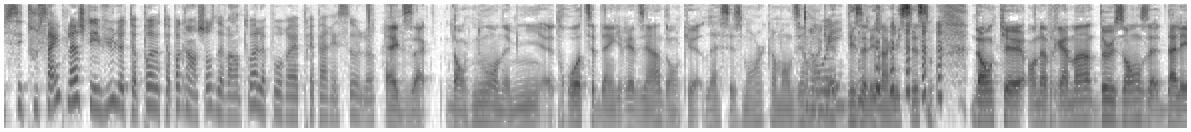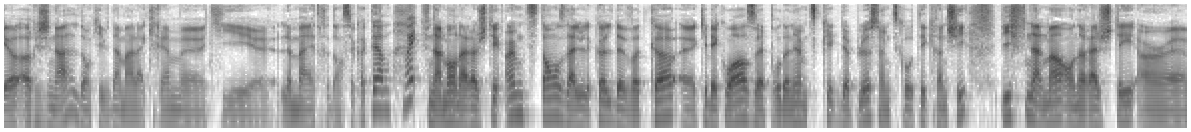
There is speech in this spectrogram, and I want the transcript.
c'est tout simple, là. Je t'ai vu, là. T'as pas, pas grand-chose devant toi, là, pour euh, préparer ça, là. Exact. Donc, nous, on a mis euh, trois types d'ingrédients. Donc, less is more, comme on dit en anglais. Oui. Désolé de l'anglicisme. donc, on a vraiment deux onces d'aléa original. Donc, évidemment, la crème qui est le maître dans ce cocktail. Oui. Finalement, on a rajouté un petit once d'alcool de vodka euh, québécoise pour donner un petit kick de plus, un petit côté crunchy. Puis, finalement, on a rajouté un, euh,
